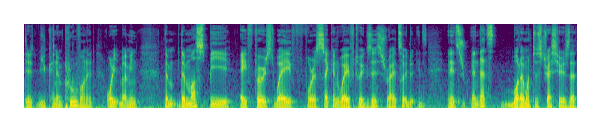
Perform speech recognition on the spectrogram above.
that you can improve on it, or I mean, there, there must be a first wave for a second wave to exist, right? So it, it's and it's and that's what I want to stress here is that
